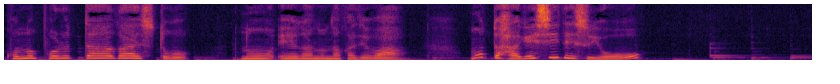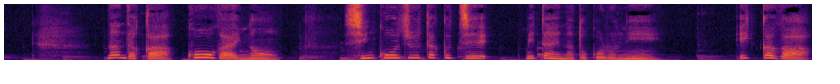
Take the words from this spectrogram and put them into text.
このポルターガイストの映画の中ではもっと激しいですよ。なんだか郊外の新興住宅地みたいなところに一家が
